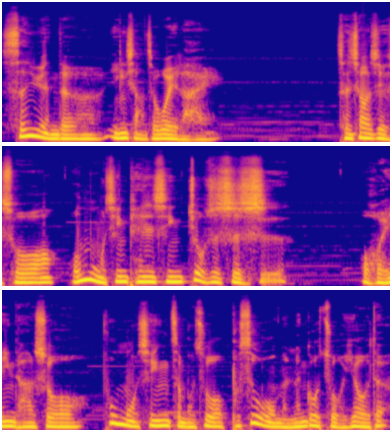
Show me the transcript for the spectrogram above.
深远的影响着未来。陈小姐说：“我母亲偏心就是事实。”我回应她说：“父母亲怎么做不是我们能够左右的，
